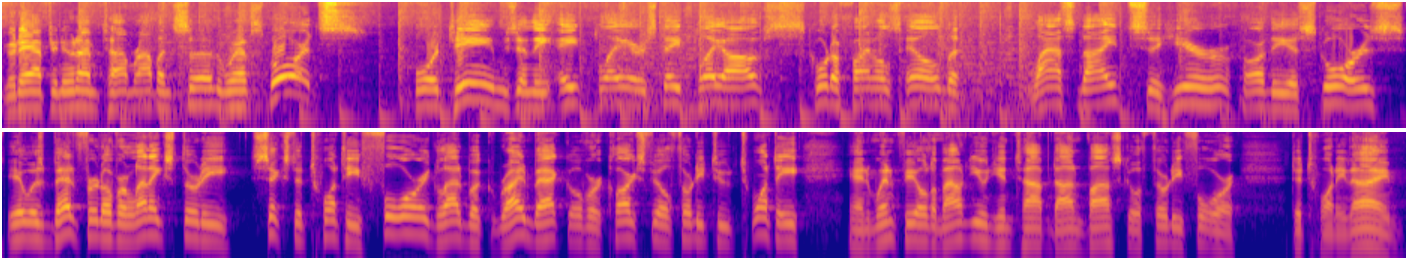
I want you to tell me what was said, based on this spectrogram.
Good afternoon. I'm Tom Robinson with sports. Four teams in the eight player state playoffs. Quarterfinals held last night. So here are the scores. It was Bedford over Lenox 36 to 24, Gladbrook Reinbeck over Clarksville 32 20, and Winfield Mount Union top Don Bosco 34 to 29.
